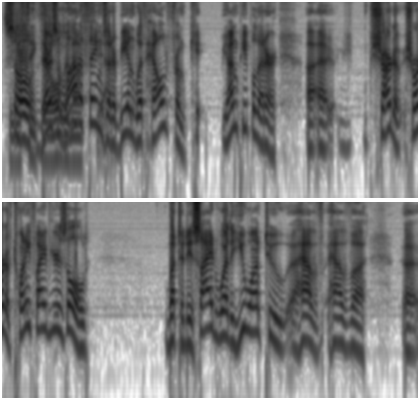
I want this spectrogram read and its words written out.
So there's a lot enough- of things yeah. that are being withheld from ki- young people that are uh, uh, short of short of 25 years old, but to decide whether you want to have have uh, uh,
